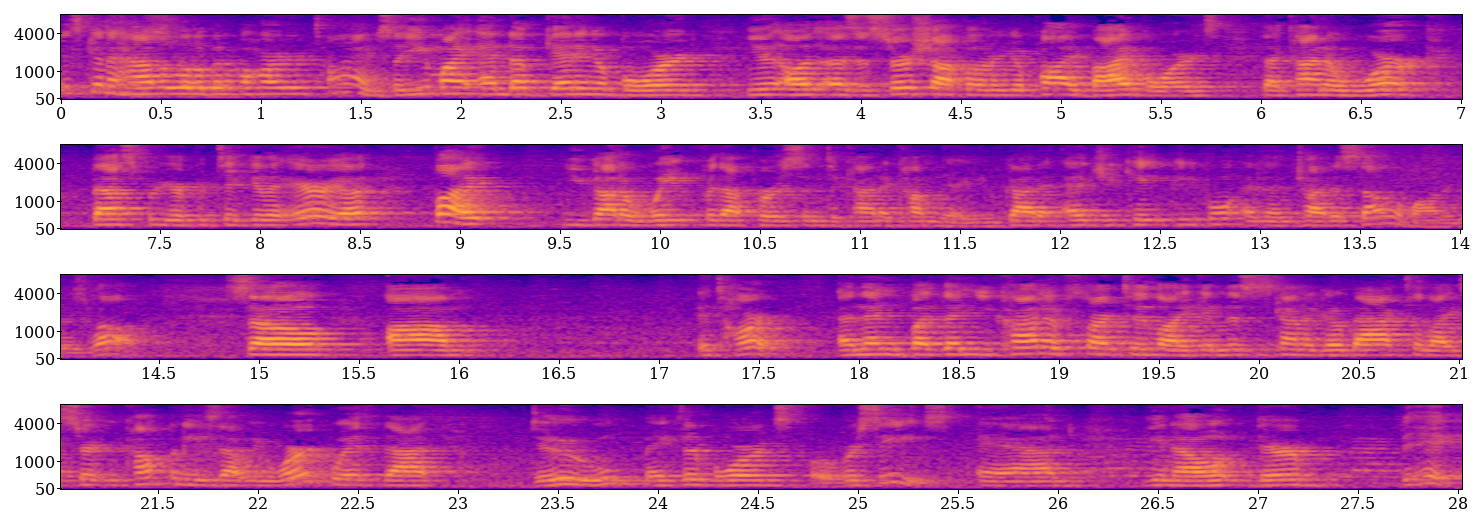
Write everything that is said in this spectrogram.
is going to have a little bit of a harder time so you might end up getting a board you know as a surf shop owner you'll probably buy boards that kind of work best for your particular area but you got to wait for that person to kind of come there. You've got to educate people and then try to sell them on it as well. So um, it's hard. And then, but then you kind of start to like, and this is kind of go back to like certain companies that we work with that do make their boards overseas, and you know they're big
